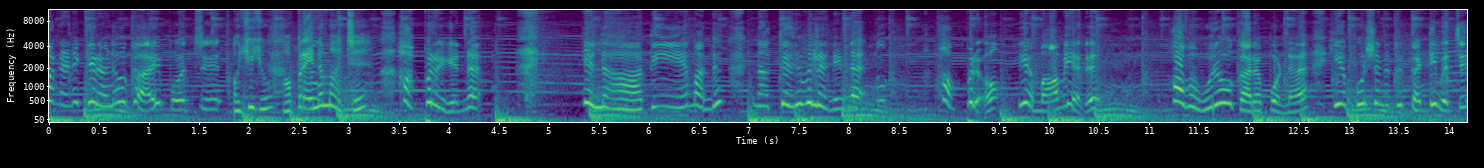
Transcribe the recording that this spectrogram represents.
தப்பா நினைக்கிற அளவுக்கு ஆயி போச்சு ஐயோ அப்புறம் என்னமாச்சு அப்புறம் என்ன? எல்லாத்தையும் ஏமாந்து நான் தெருவுல நின்ன அப்புறம் என் மாமியாரு அவ உறவுக்கார பொண்ண என் புருஷனுக்கு கட்டி வச்சு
